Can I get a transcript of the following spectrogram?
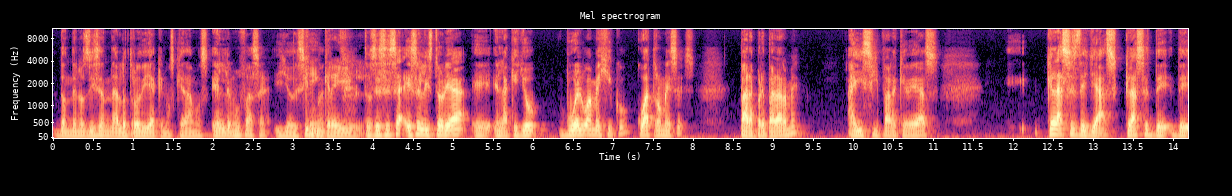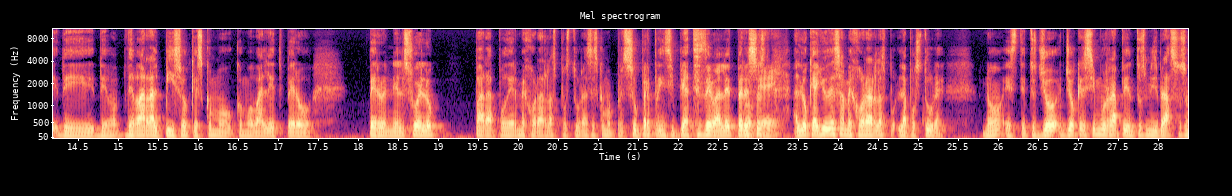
donde nos dicen al otro día que nos quedamos él de Mufasa y yo de Qué Simba. increíble. Entonces, esa, esa es la historia eh, en la que yo vuelvo a México cuatro meses para prepararme. Ahí sí, para que veas. clases de jazz, clases de, de, de, de, barra al piso, que es como, como ballet, pero, pero en el suelo para poder mejorar las posturas. Es como súper principiantes de ballet, pero eso es a lo que ayuda es a mejorar la postura, ¿no? Este, entonces yo, yo crecí muy rápido, entonces mis brazos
